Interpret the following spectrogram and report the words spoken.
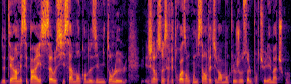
de terrain, mais c'est pareil. Ça aussi, ça manque en deuxième mi-temps. Le, j'ai l'impression que ça fait trois ans qu'on dit ça. En fait, il leur manque le jeu au sol pour tuer les matchs, quoi.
